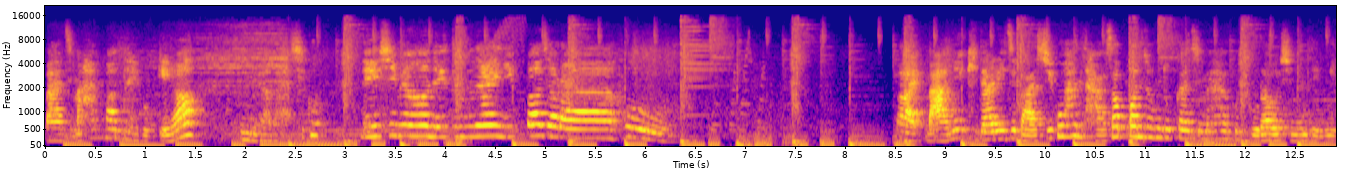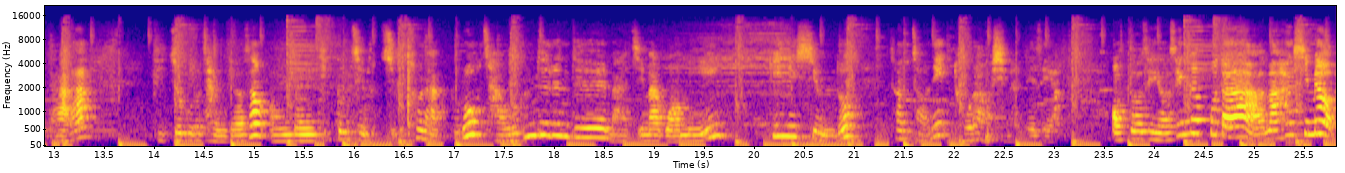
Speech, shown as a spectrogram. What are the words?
마지막 한 번 더 해볼게요. 숨 들어 마시고 내쉬면 내 등 라인 이뻐져라. 후. 마- 많이 기다리지 마시고 한 다섯 번 정도까지만 하고 돌아오시면 됩니다. 뒤쪽으로 당겨서 엉덩이 뒤꿈치 붙이고 손 앞으로 좌우로 흔들흔들 마지막 warming finish 운동 천천히 돌아오시면 되세요. 어떠세요? 생각보다 아마 하시면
